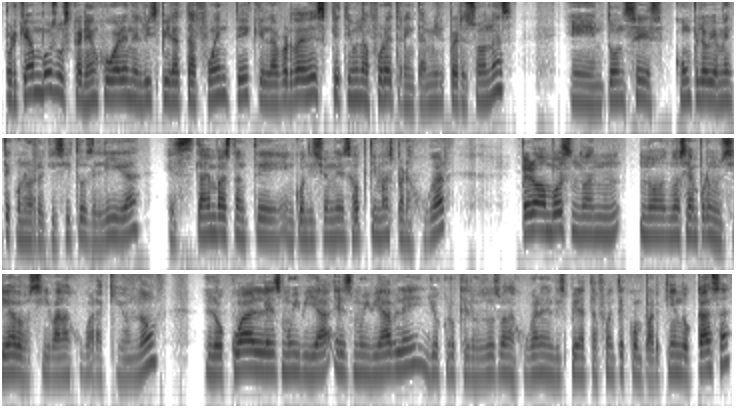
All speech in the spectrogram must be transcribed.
porque ambos buscarían jugar en el Luis Pirata Fuente, que la verdad es que tiene una aforo de mil personas, entonces cumple obviamente con los requisitos de liga, está en bastante en condiciones óptimas para jugar, pero ambos no, han, no, se han pronunciado si van a jugar aquí o no, lo cual es muy, es muy viable. Yo creo que los dos van a jugar en el Luis Pirata Fuente compartiendo casa.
